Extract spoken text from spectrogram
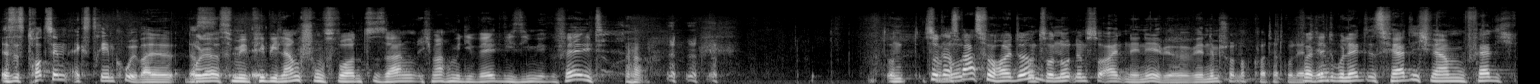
Es ist trotzdem extrem cool, weil das. Oder es mit Pippi Langstrumpfs Worten zu sagen, ich mache mir die Welt, wie sie mir gefällt. und So, das Not, war's für heute. Und zur Not nimmst du ein. Nee, nee, wir, wir nehmen schon noch Quartett Roulette. Quartett Roulette ist fertig. Wir haben fertig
